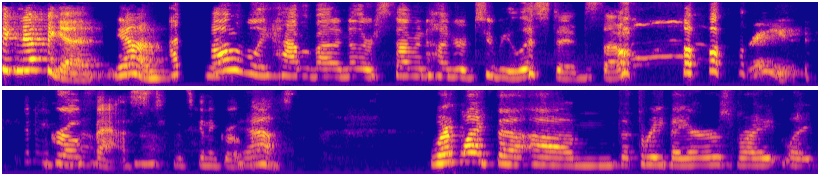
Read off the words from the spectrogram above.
significant. Yeah. I probably have about another 700 to be listed. So great. it's going to grow fast. It's going to grow yeah. fast. We're like the um the three bears, right? Like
